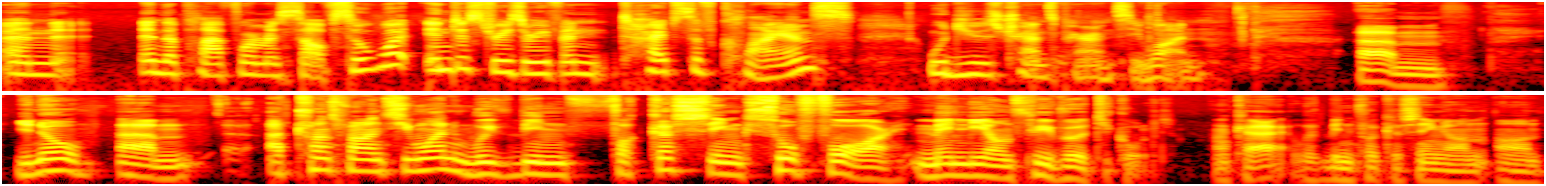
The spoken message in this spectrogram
and and the platform itself. So what industries or even types of clients would use Transparency One? Um, you know, um, at Transparency One, we've been focusing so far mainly on three verticals. Okay, we've been focusing on on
